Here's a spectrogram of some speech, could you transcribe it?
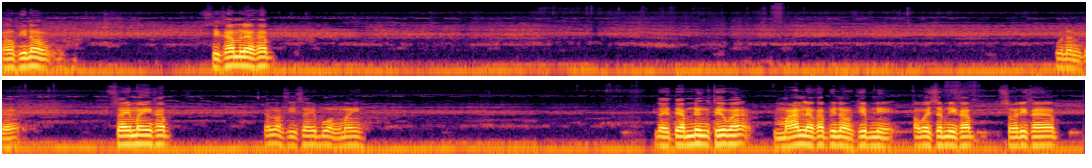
เอาพี่น้องสิคำแล้วครับผู้นั้นก็ใส่ไหมครับกำลังสีใส่บ่วงไหมได้เต็มหนึ่งถือว่ามานแล้วครับพี่น้องคลิปนี้ เอาไว้สำนี้ครับ สวัสดีครับ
